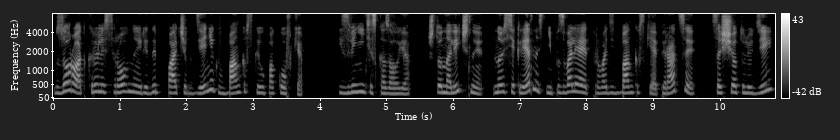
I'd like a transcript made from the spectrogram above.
Взору открылись ровные ряды пачек денег в банковской упаковке. «Извините», — сказал я, — «что наличные, но секретность не позволяет проводить банковские операции со счета людей,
